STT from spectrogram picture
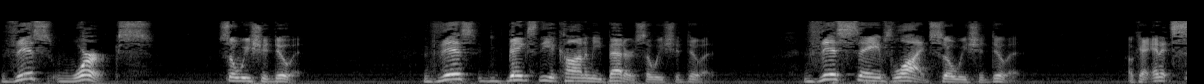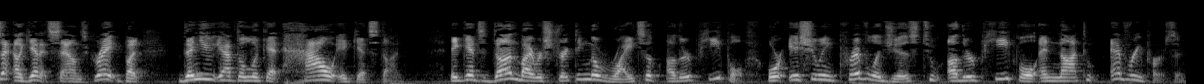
this works, so we should do it. This makes the economy better, so we should do it. This saves lives, so we should do it. Okay, and it again, it sounds great, but then you have to look at how it gets done. It gets done by restricting the rights of other people or issuing privileges to other people and not to every person.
